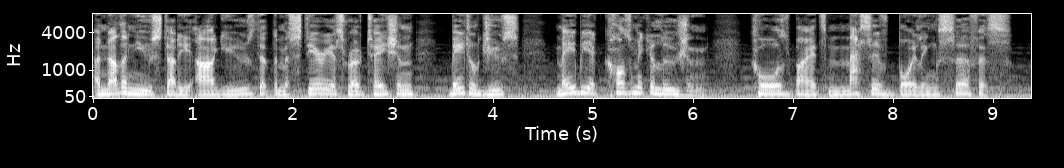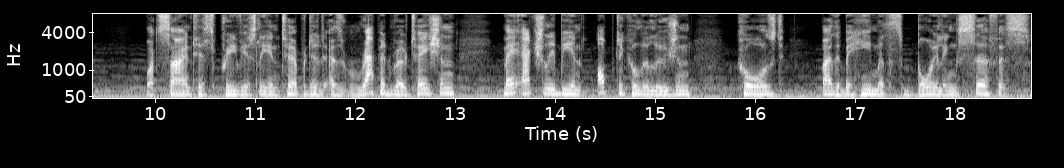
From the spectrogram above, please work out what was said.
another new study argues that the mysterious rotation Betelgeuse may be a cosmic illusion caused by its massive boiling surface. What scientists previously interpreted as rapid rotation may actually be an optical illusion caused by the behemoth's boiling surface.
